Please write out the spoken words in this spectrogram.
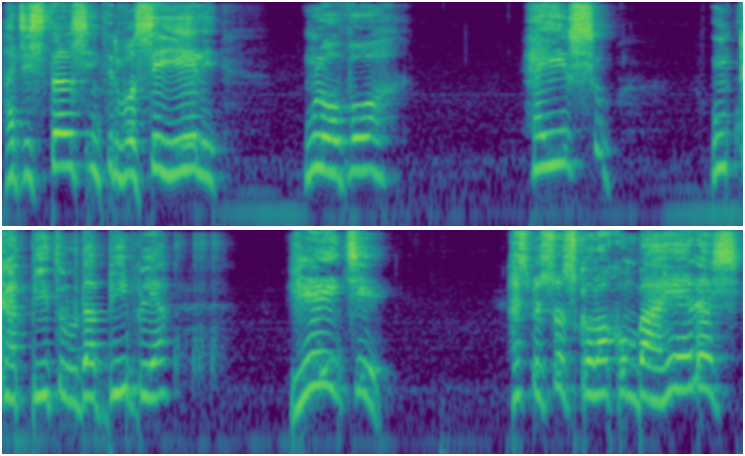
A distância entre você e ele, um louvor. É isso. Um capítulo da Bíblia Gente, as pessoas colocam barreiras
